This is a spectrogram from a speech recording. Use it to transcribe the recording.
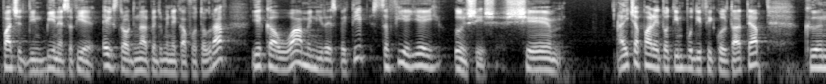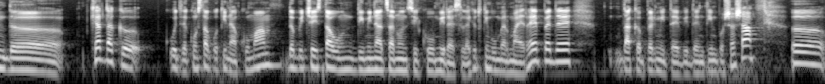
face din bine să fie extraordinar pentru mine ca fotograf e ca oamenii respectivi să fie ei înșiși. Și aici apare tot timpul dificultatea când, uh, chiar dacă uite, cum stau cu tine acum, de obicei stau în dimineața anunții cu miresele, că tot timpul merg mai repede, dacă permite, evident, timpul și așa, uh,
